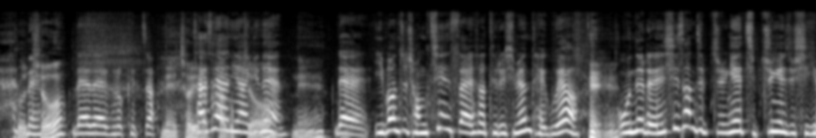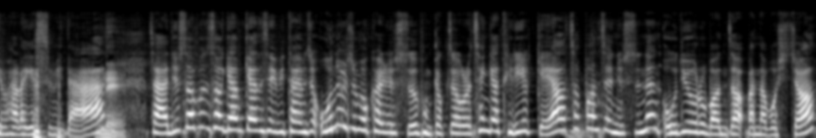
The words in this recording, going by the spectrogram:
그렇죠? 네, 네, 그렇겠죠. 네, 자세한 가급적, 이야기는 네. 네, 이번 주 정치인싸에서 들으시면 되고요. 네. 오늘은 시선 집중에 집중해 주시기 바라겠습니다. 네. 자, 뉴스 분석이 함께하는 제비타임즈 오늘 주목할 뉴스 본격적으로 챙겨 드릴게요. 첫 번째 뉴스는 오디오로 먼저 만나보시죠.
